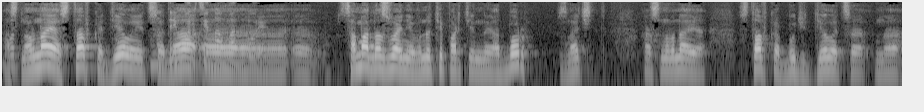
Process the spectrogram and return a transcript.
Основная ставка делается на. Э, э, сама название внутрипартийный отбор, значит, основная ставка будет делаться на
